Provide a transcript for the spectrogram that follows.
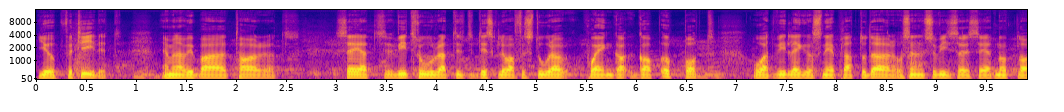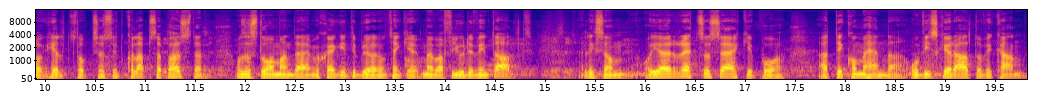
ge upp för tidigt. Jag menar, vi bara tar att säg att vi tror att det, det skulle vara för stora poänggap uppåt och att vi lägger oss ner platt och dör. Och sen så visar det sig att något lag helt plötsligt kollapsar på hösten. Och så står man där med skägget i brödet och tänker, men varför gjorde vi inte allt? Liksom, och jag är rätt så säker på att det kommer hända. Och vi ska göra allt vad vi kan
